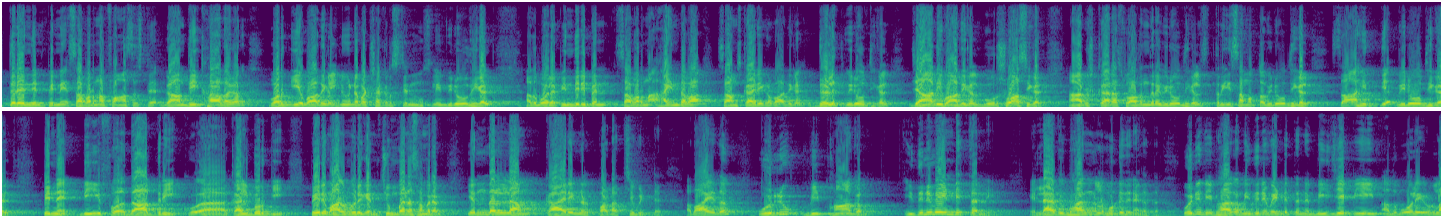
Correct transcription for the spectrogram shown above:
ഉത്തരേന്ത്യൻ പിന്നെ സവർണ ഫാസിസ്റ്റ് ഗാന്ധി ഘാതകർ വർഗീയവാദികൾ ന്യൂനപക്ഷ ക്രിസ്ത്യൻ മുസ്ലിം വിരോധികൾ അതുപോലെ പിന്തിരിപ്പൻ സവർണ ഹൈന്ദവ സാംസ്കാരികവാദികൾ ദളിത് വിരോധികൾ ജാതിവാദികൾ ബൂർഷ്വാസികൾ ആവിഷ്കാര സ്വാതന്ത്ര്യ വിരോധികൾ സ്ത്രീ സമത്വ വിരോധികൾ സാഹിത്യ വിരോധികൾ. പിന്നെ ബീഫ് ദാദ്രി കൽബുർഗി പെരുമാൾ മുരുകൻ ചുംബന സമരം എന്തെല്ലാം കാര്യങ്ങൾ പടച്ചുവിട്ട്. അതായത് ഒരു വിഭാഗം ഇതിനുവേണ്ടി തന്നെ എല്ലാ വിഭാഗങ്ങളും ഉണ്ട് ഇതിനകത്ത്. ഒരു വിഭാഗം ഇതിനു വേണ്ടി തന്നെ ബി ജെ പിയെയും അതുപോലെയുള്ള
